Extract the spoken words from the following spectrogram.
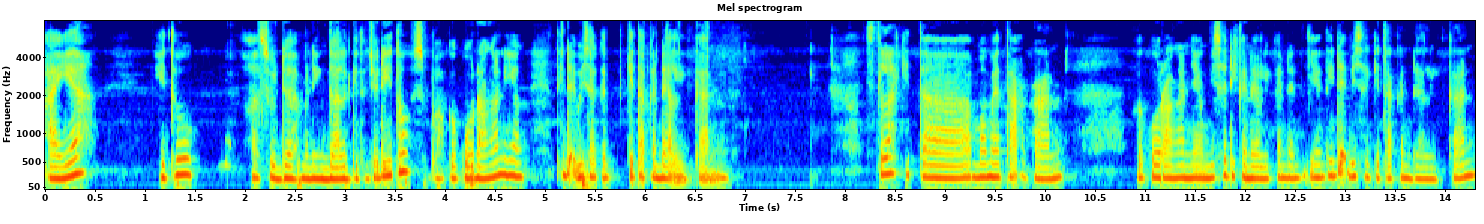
ayah itu sudah meninggal gitu jadi itu sebuah kekurangan yang tidak bisa kita kendalikan setelah kita memetakan kekurangan yang bisa dikendalikan dan yang tidak bisa kita kendalikan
